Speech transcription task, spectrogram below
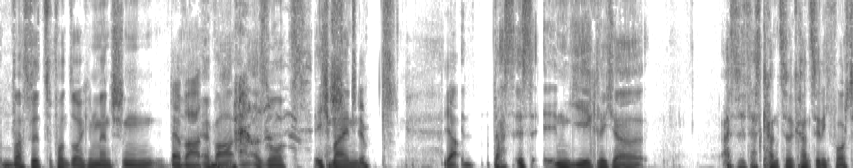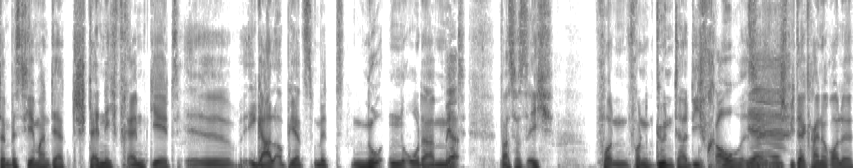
was willst du von solchen Menschen Erwarten. erwarten? Also ich meine. Ja. das ist in jeglicher also das kannst du kannst dir nicht vorstellen, bist jemand, der ständig fremd geht, äh, egal ob jetzt mit Noten oder mit Ja. was weiß ich von von Günther die Frau, ja, ja. spielt ja keine Rolle,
